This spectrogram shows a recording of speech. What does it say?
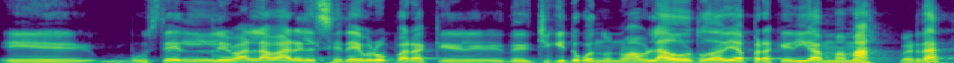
Eh, usted le va a lavar el cerebro para que de chiquito cuando no ha hablado todavía para que diga mamá, ¿verdad?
